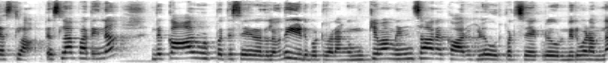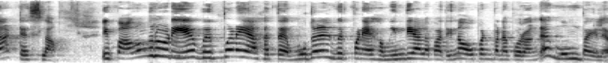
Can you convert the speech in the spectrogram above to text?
டெஸ்லா. டெஸ்லா பார்த்தீங்கன்னா இந்த கார் உற்பத்தி செய்கிறதுல வந்து ஈடுபட்டு வராங்க. முக்கியமாக மின்சார கார்களை உற்பத்தி செய்யக்கூடிய ஒரு நிறுவனம் தான் டெஸ்லா. இப்போ அவங்களுடைய விற்பனையகத்தை முதல் விற்பனையகம் இந்தியாவில் பார்த்தீங்கன்னா ஓப்பன் பண்ண போகிறாங்க மும்பையில்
